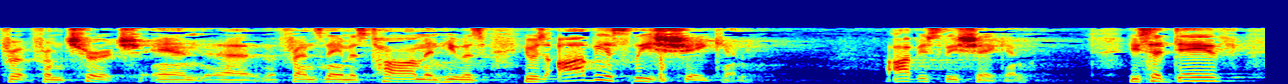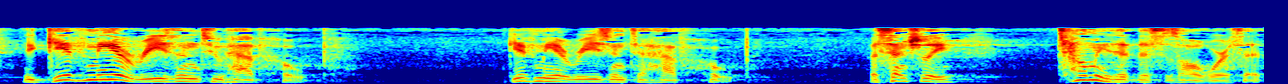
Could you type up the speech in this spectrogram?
from, from church, and uh, the friend's name is Tom, and he was he was obviously shaken, obviously shaken. He said, "Dave, give me a reason to have hope. Give me a reason to have hope. Essentially, tell me that this is all worth it.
